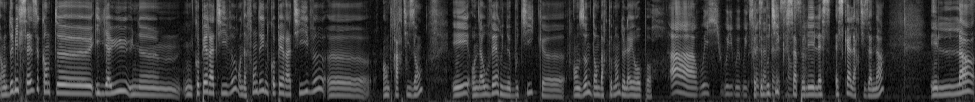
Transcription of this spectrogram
En 2016, quand euh, il y a eu une, euh, une coopérative, on a fondé une coopérative euh, entre artisans et on a ouvert une boutique euh, en zone d'embarquement de l'aéroport. Ah oui, oui, oui, oui. très Cette boutique s'appelait l'Es- Escale Artisanat. Et là,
